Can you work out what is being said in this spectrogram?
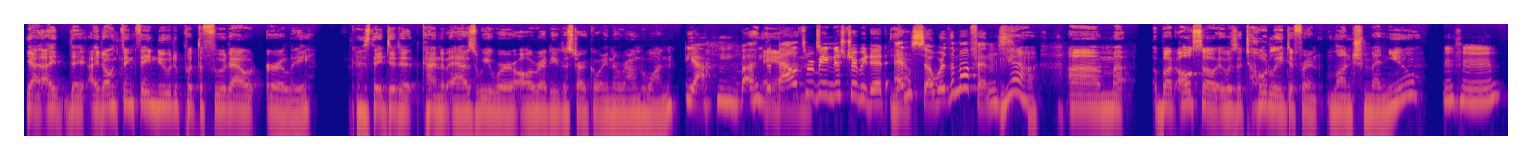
yeah, I they, I don't think they knew to put the food out early because they did it kind of as we were all ready to start going to round 1. Yeah. but The ballots were being distributed Yeah. and so were the muffins. Yeah. Um but also it was a totally different lunch menu Mm-hmm.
